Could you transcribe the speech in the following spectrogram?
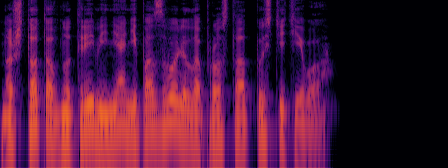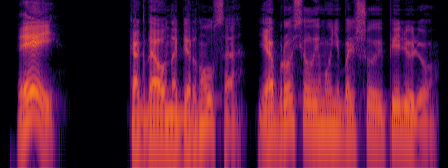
Но что-то внутри меня не позволило просто отпустить его. «Эй!» Когда он обернулся, я бросил ему небольшую пилюлю.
